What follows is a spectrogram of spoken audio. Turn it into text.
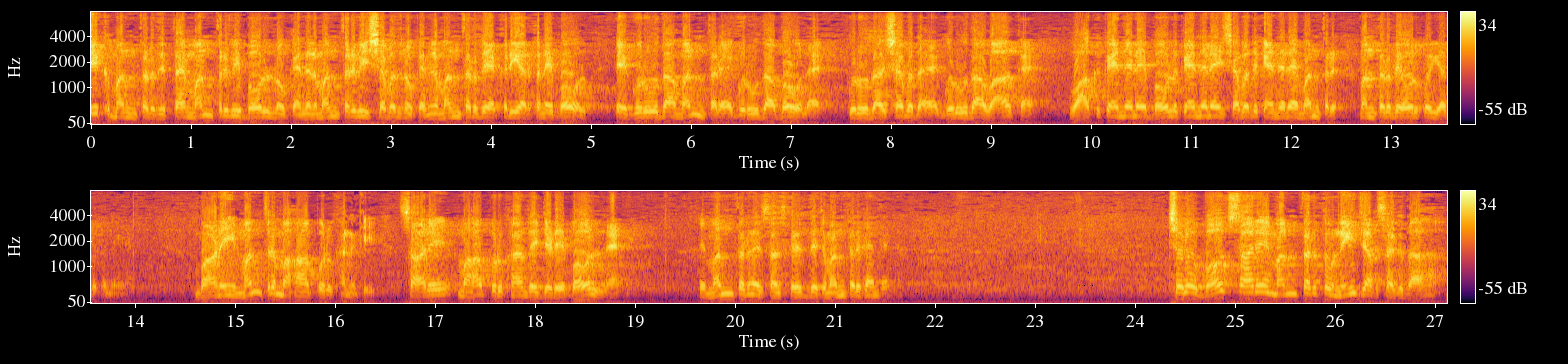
ਇੱਕ ਮੰਤਰ ਦਿੱਤਾ ਹੈ, ਮੰਤਰ ਵੀ ਬੋਲ ਨੂੰ ਕਹਿੰਦੇ ਨੇ, ਮੰਤਰ ਵੀ ਸ਼ਬਦ ਨੂੰ ਕਹਿੰਦੇ ਨੇ, ਮੰਤਰ ਦੇ ਅਖਰੀ ਅਰਥ ਨੇ ਬੋਲ। ਇਹ ਗੁਰੂ ਦਾ ਮੰਤਰ ਹੈ, ਗੁਰੂ ਦਾ ਬੋਲ ਹੈ, ਗੁਰੂ ਦਾ ਸ਼ਬਦ ਹੈ, ਗੁਰੂ ਦਾ ਵਾਕ ਹੈ। ਵਾਕ ਕਹਿੰਦੇ ਨੇ, ਬੋਲ ਕਹਿੰਦੇ ਨੇ, ਸ਼ਬਦ ਕਹਿੰਦੇ ਨੇ, ਮੰਤਰ। ਮੰਤਰ ਦੇ ਹੋਰ ਕੋਈ ਅਰਥ ਨਹੀਂ ਹੈ। ਬਾਣੀ ਮੰਤਰ ਮਹਾਪੁਰਖਨ ਕੀ? ਸਾਰੇ ਮਹਾਪੁਰਖਾਂ ਦੇ ਜਿਹੜੇ ਬੋਲ ਨੇ, ਇਹ ਮੰਤਰ ਨੇ ਸੰਸਕ੍ਰਿਤ ਦੇ ਚ ਮੰਤਰ ਕਹਿੰਦੇ ਚਲੋ, ਬਹੁਤ ਸਾਰੇ ਮੰਤਰ ਤੋਂ ਨਹੀਂ ਜਪ ਸਕਦਾ।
